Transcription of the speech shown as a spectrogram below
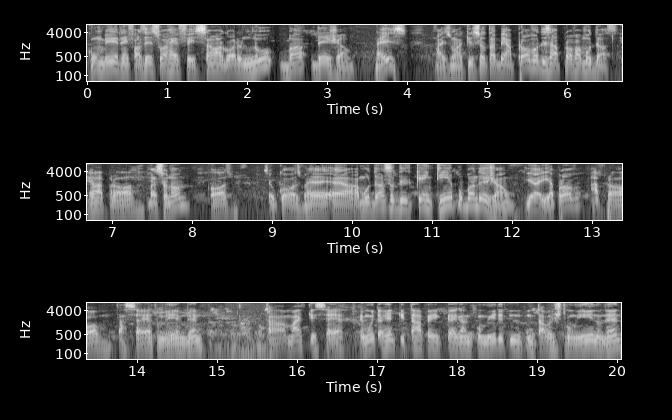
comer, né, fazer sua refeição agora no bandejão. Não é isso? Mais um aqui, o senhor também aprova ou desaprova a mudança? Eu aprovo. Como é seu nome? Cosmo. Seu Cosma, é, é a mudança de quentinha pro bandejão. E aí, aprova? Aprovo. Tá certo mesmo, né? Tá mais que certo. Tem muita gente que tava pe- pegando comida e não tava instruindo, né?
